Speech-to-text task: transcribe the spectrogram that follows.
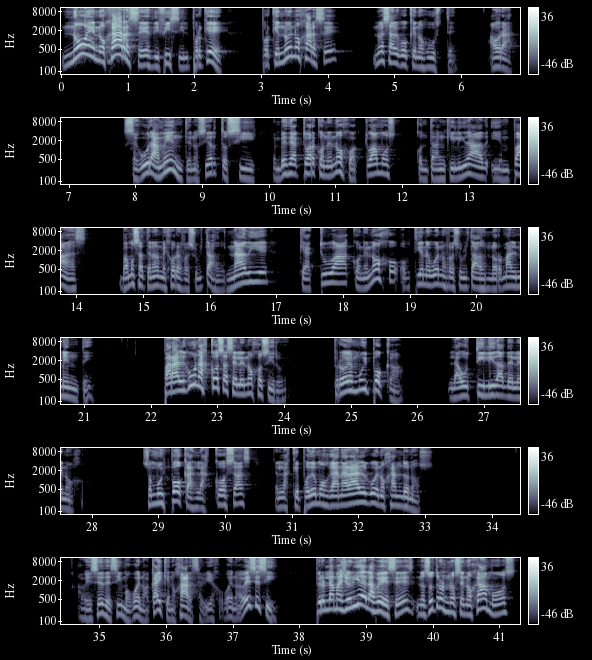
No enojarse es difícil. ¿Por qué? Porque no enojarse no es algo que nos guste. Ahora, seguramente, ¿no es cierto? Si en vez de actuar con enojo, actuamos con tranquilidad y en paz, vamos a tener mejores resultados. Nadie que actúa con enojo obtiene buenos resultados normalmente. Para algunas cosas el enojo sirve, pero es muy poca la utilidad del enojo. Son muy pocas las cosas en las que podemos ganar algo enojándonos. A veces decimos, bueno, acá hay que enojarse, viejo. Bueno, a veces sí. Pero la mayoría de las veces nosotros nos enojamos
